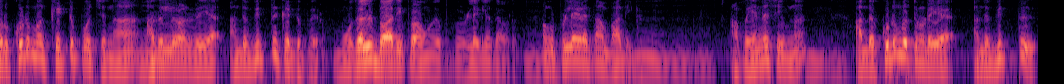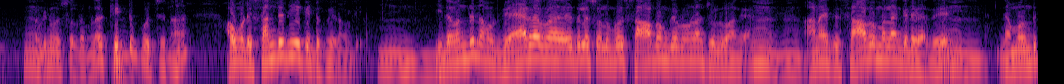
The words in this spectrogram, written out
ஒரு குடும்பம் கெட்டு போச்சுன்னா அதுல அந்த வித்து கெட்டு போயிடும் முதல் பாதிப்பு அவங்க பிள்ளைகளை தான் வருது. அவங்க பிள்ளைகளை தான் பாதிக்கும். அப்ப என்ன செய்யும்னா அந்த குடும்பத்தினுடைய அந்த வித்து அப்படின்னு நம்ம சொல்றோம்ல அது கெட்டு போச்சுன்னா அவங்களுடைய சந்ததியே கெட்டு போயிடும் அப்படி. இதை வந்து நம்ம வேற இதுல சொல்லும்போது சாபம் கபம்லாம் சொல்லுவாங்க. ஆனா இது சாபம் எல்லாம் கிடையாது நம்ம வந்து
